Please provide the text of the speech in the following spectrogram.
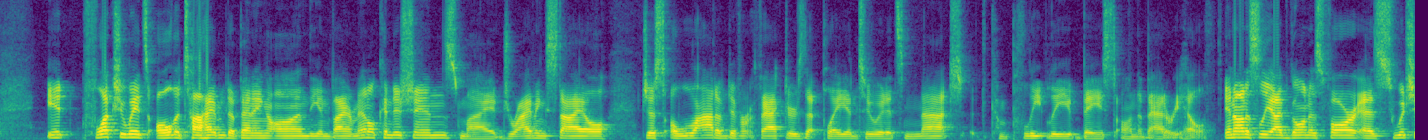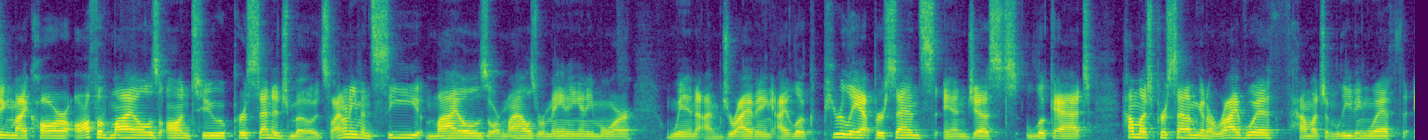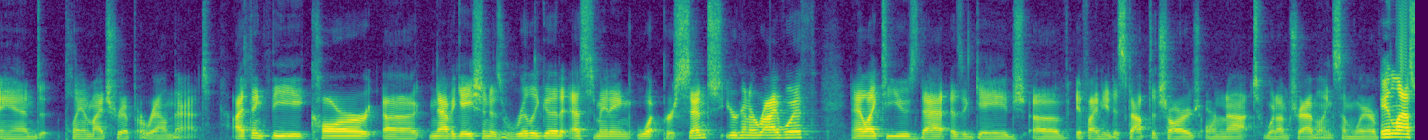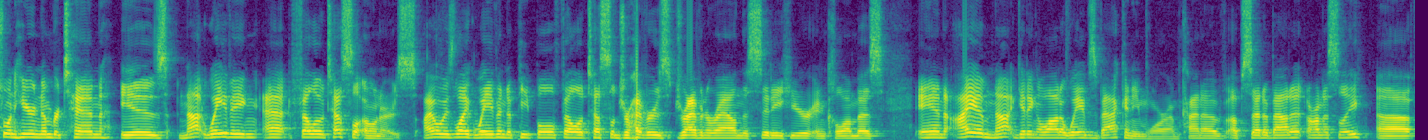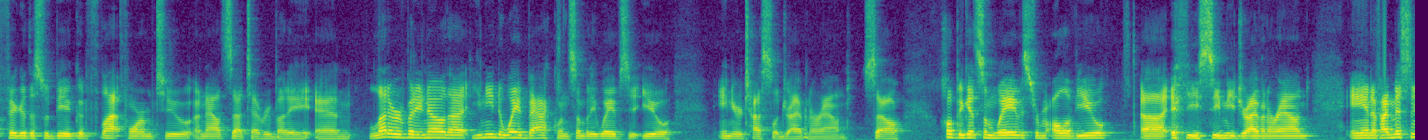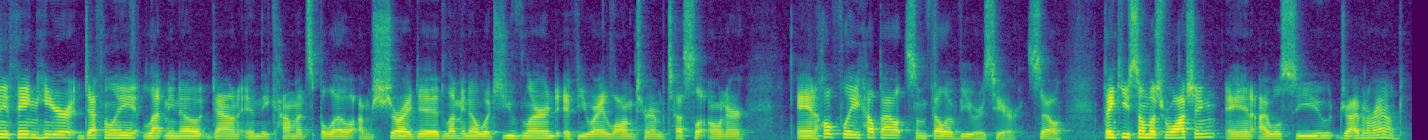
it fluctuates all the time depending on the environmental conditions, my driving style, just a lot of different factors that play into it. It's not completely based on the battery health. And honestly, I've gone as far as switching my car off of miles onto percentage mode. So I don't even see miles or miles remaining anymore when I'm driving. I look purely at percents and just look at how much percent I'm going to arrive with, how much I'm leaving with, and plan my trip around that. I think the car uh, navigation is really good at estimating what percent you're going to arrive with. And I like to use that as a gauge of if I need to stop the charge or not when I'm traveling somewhere. And last one here, number 10, is not waving at fellow Tesla owners. I always like waving to people, fellow Tesla drivers driving around the city here in Columbus and I am not getting a lot of waves back anymore. I'm kind of upset about it, honestly. Uh, figured this would be a good platform to announce that to everybody and let everybody know that you need to wave back when somebody waves at you in your Tesla driving around. So hope to get some waves from all of you uh, if you see me driving around. And if I missed anything here, definitely let me know down in the comments below. I'm sure I did. Let me know what you've learned if you are a long-term Tesla owner and hopefully help out some fellow viewers here. So thank you so much for watching, and I will see you driving around.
